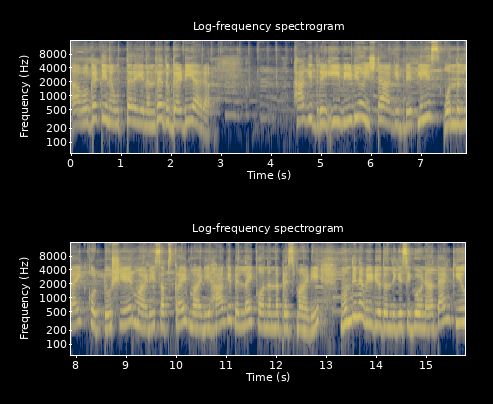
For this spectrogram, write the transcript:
ಆ ಒಗ್ಗಟ್ಟಿನ ಉತ್ತರ ಏನಂದರೆ ಅದು ಗಡಿಯಾರ. ಹಾಗಿದ್ರೆ ಈ ವಿಡಿಯೋ ಇಷ್ಟ ಆಗಿದ್ರೆ ಪ್ಲೀಸ್ ಒಂದು ಲೈಕ್ ಕೊಟ್ಟು ಶೇರ್ ಮಾಡಿ ಸಬ್ಸ್ಕ್ರೈಬ್ ಮಾಡಿ, ಹಾಗೆ ಬೆಲ್ಲೈಕಾನನ್ನು ಪ್ರೆಸ್ ಮಾಡಿ. ಮುಂದಿನ ವಿಡಿಯೋದೊಂದಿಗೆ ಸಿಗೋಣ. ಥ್ಯಾಂಕ್ ಯು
